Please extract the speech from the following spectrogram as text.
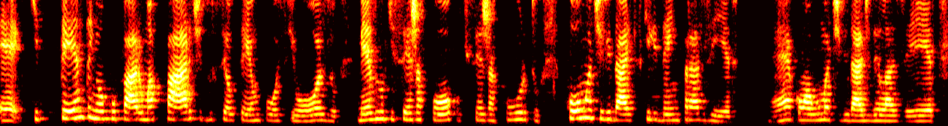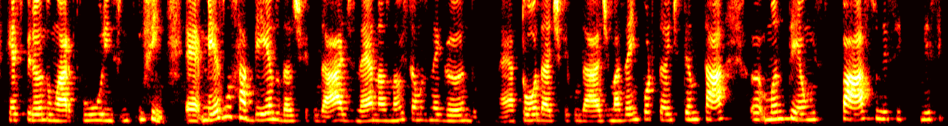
é, que tentem ocupar uma parte do seu tempo ocioso, mesmo que seja pouco, que seja curto, com atividades que lhe deem prazer né, com alguma atividade de lazer, respirando um ar puro, enfim, enfim é, mesmo sabendo das dificuldades, né, nós não estamos negando né, toda a dificuldade, mas é importante tentar uh, manter um espaço nesse, nesse,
